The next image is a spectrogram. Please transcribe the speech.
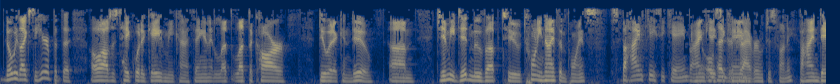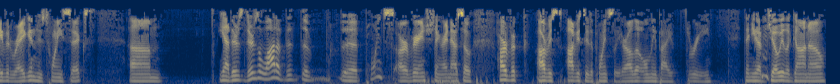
nobody likes to hear it, but the oh I'll just take what it gave me kind of thing, and it let let the car do what it can do. Um, Jimmie did move up to 29th in points. It's behind Kasey Kahne, behind old Kasey Kahne, driver, which is funny. Behind David Ragan, who's 26th. Um, yeah, there's there's a lot of the, the the points are very interesting right now. So Harvick, obviously, obviously the points leader, although only by three. Then you have Joey Logano,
